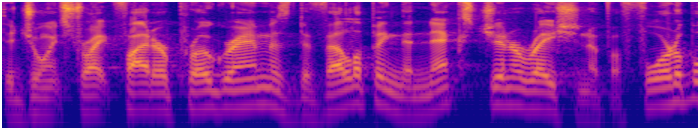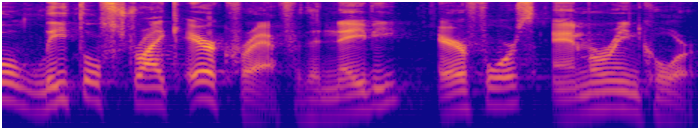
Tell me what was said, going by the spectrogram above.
The Joint Strike Fighter program is developing the next generation of affordable lethal strike aircraft for the Navy, Air Force, and Marine Corps.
